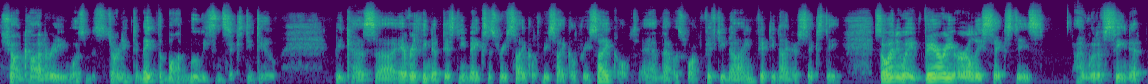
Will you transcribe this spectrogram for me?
Sean Connery was starting to make the Bond movies in 62 because uh, everything that Disney makes is recycled, recycled, recycled. And that was what, 59, 59 or 60. So anyway, very early 60s, I would have seen it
